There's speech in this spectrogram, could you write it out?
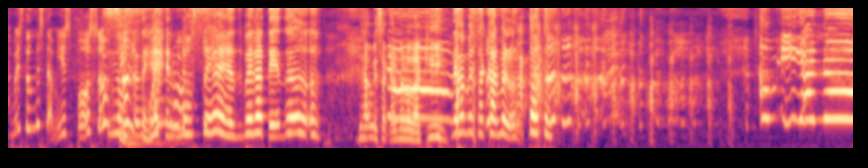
¿sabes dónde está mi esposo? No, sé, no sé, espérate. no. Déjame sacármelo de aquí. Déjame sacármelo todo. Amiga, no.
